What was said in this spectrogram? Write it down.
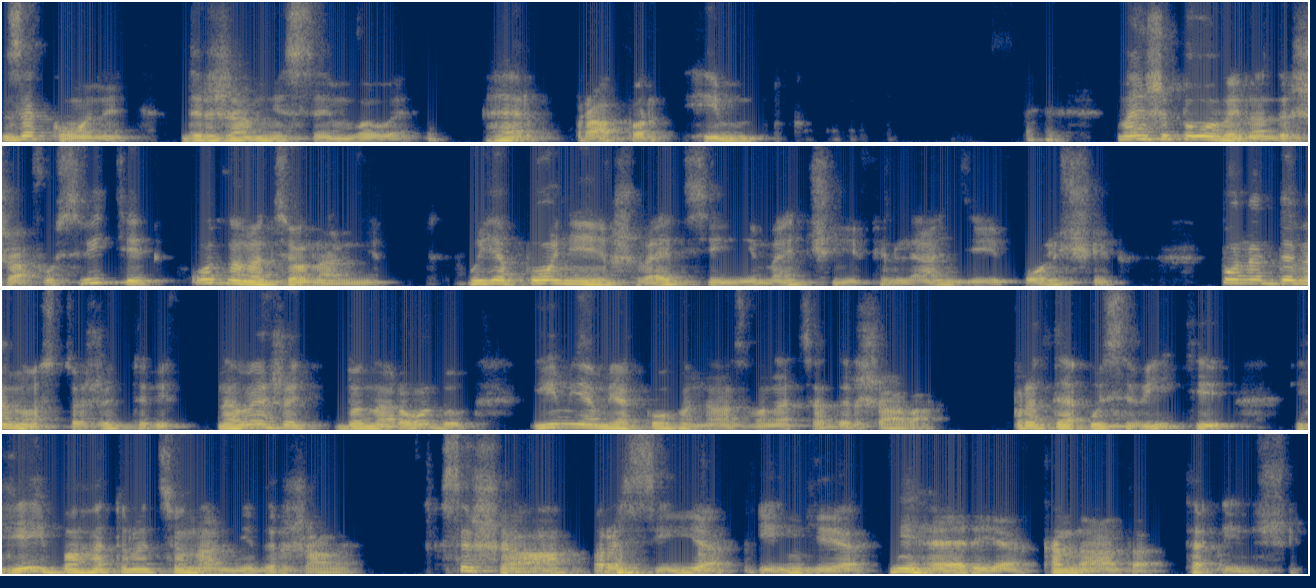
закони, державні символи, герб, прапор, гімн. Майже половина держав у світі однонаціональні. У Японії, Швеції, Німеччині, Фінляндії, Польщі понад 90 жителів належать до народу, ім'ям якого названа ця держава. Проте у світі є й багатонаціональні держави: США, Росія, Індія, Нігерія, Канада та інші.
